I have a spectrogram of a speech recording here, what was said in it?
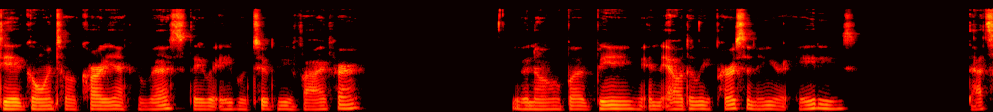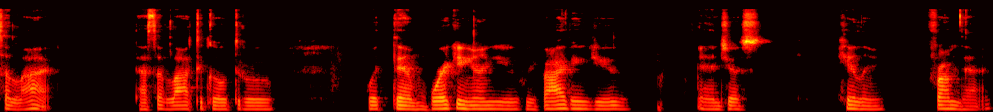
did go into a cardiac arrest. They were able to revive her, you know, but being an elderly person in your 80s, that's a lot. That's a lot to go through with them working on you, reviving you, and just healing from that.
